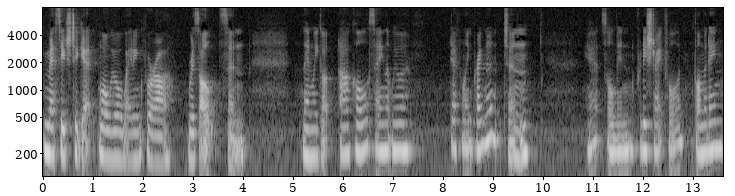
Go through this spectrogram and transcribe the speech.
message to get while we were waiting for our results. And then we got our call saying that we were definitely pregnant. And yeah, it's all been pretty straightforward vomiting,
